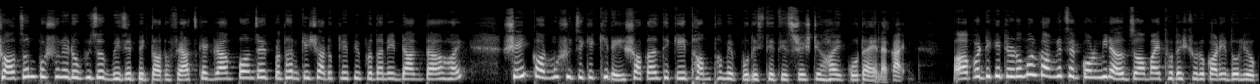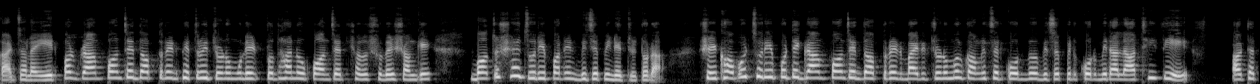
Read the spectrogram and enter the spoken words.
স্বজন পোষণের অভিযোগ বিজেপির তরফে। আজকে গ্রাম পঞ্চায়েত প্রধানকে স্মারকলিপি প্রদানের ডাক দেওয়া হয়। সেই কর্মসূচিকে ঘিরেই সকাল থেকেই থমথমে পরিস্থিতির সৃষ্টি হয় গোটা এলাকায়। অপরদিকে তৃণমূল কংগ্রেসের কর্মীরাও জমায়েত হতে শুরু করে দলীয় কার্যালয়ে। এরপর গ্রাম পঞ্চায়েত দপ্তরের ভেতরে তৃণমূলের প্রধান ও পঞ্চায়েত সদস্যদের সঙ্গে বচসায় জড়িয়ে পড়েন বিজেপি নেতৃত্বরা। সেই খবর ছড়িয়ে পড়তে গ্রাম পঞ্চায়েত দপ্তরের বাইরে তৃণমূল কংগ্রেসের কর্মী ও বিজেপির কর্মীরা লাঠি দিয়ে, অর্থাৎ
